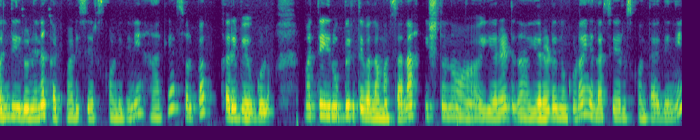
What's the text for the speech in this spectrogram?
ಒಂದು ಈರುಳ್ಳಿನ ಕಟ್ ಮಾಡಿ ಸೇರಿಸ್ಕೊಂಡಿದ್ದೀನಿ, ಹಾಗೆ ಸ್ವಲ್ಪ ಕರಿಬೇವುಗಳು. ಮತ್ತು ಈ ರುಬ್ಬಿರ್ತೀವಲ್ಲ ಮಸಾಲ ಇಷ್ಟು ಎರಡು ಎರಡನ್ನೂ ಕೂಡ ಎಲ್ಲ ಸೇರಿಸ್ಕೊತಾ ಇದ್ದೀನಿ.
